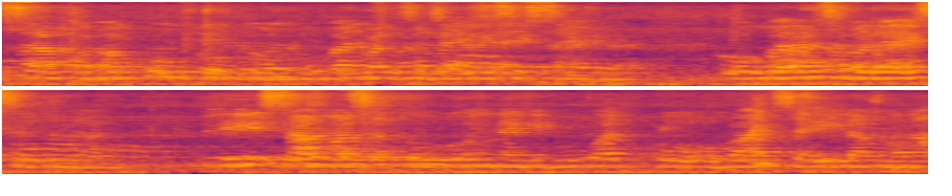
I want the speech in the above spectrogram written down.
sa kabagong tugon uban sa balay sa Israel, uban sa balay sa Judah. Di sama sa tugon na gibuhat ko uban sa ilang mga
